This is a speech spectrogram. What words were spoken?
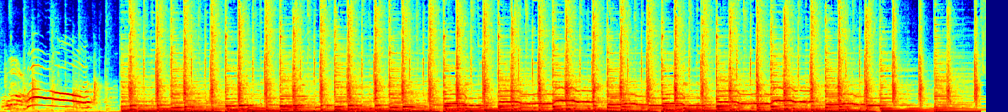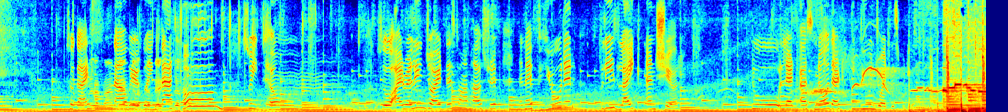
So guys, now we are going back home. Sweet home really enjoyed this farmhouse trip and if you did, please like and share to let us know that you enjoyed this video.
